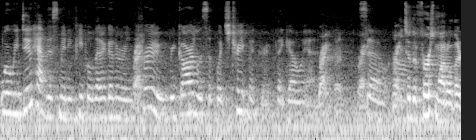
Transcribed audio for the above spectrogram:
where we do have this many people that are going to Right. improve regardless of which treatment group they go in. Right, Right. right, So, right. So um, the first model they're,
